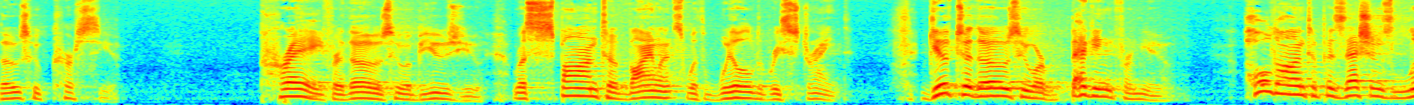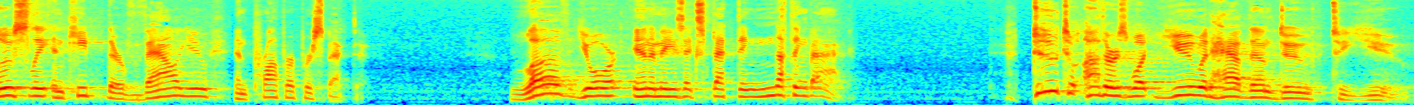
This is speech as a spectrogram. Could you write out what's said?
those who curse you. Pray for those who abuse you. Respond to violence with willed restraint. Give to those who are begging from you. Hold on to possessions loosely and keep their value in proper perspective. Love your enemies, expecting nothing back. Do to others what you would have them do to you,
